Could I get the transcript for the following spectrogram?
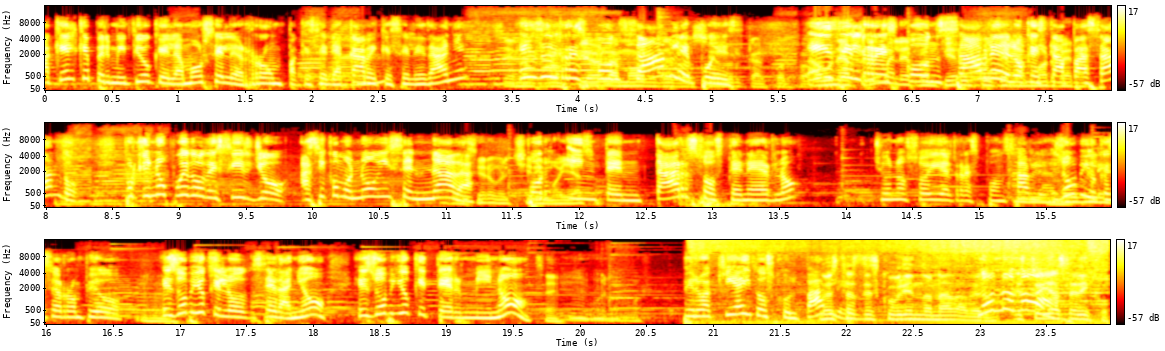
Aquel que permitió que el amor se le rompa, que se le acabe, que se le dañe, es el responsable, pues. Es el responsable de lo que está Vera. pasando. Porque no puedo decir yo, así como no hice nada por intentar sostenerlo, yo no soy el responsable. La Es obvio que se rompió, es obvio que lo, se dañó, es obvio que terminó. Sí. Pero aquí hay dos No culpables. estás descubriendo nada, ¿verdad? No, no, Esto no. ya se dijo.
